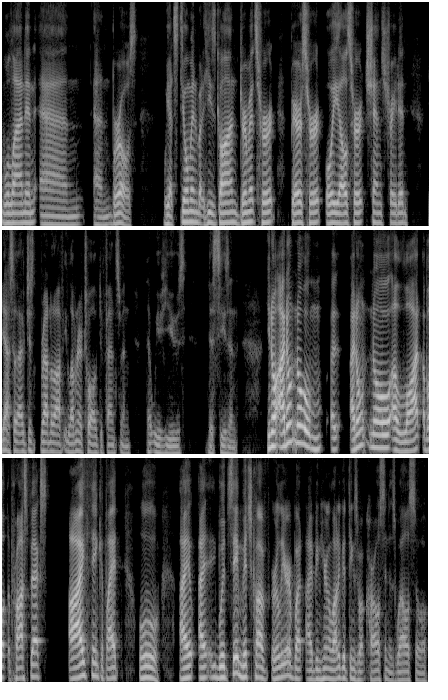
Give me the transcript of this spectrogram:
Wolanin, and and Burroughs. We had Stillman, but he's gone. Dermott's hurt. Bear's hurt. OEL's hurt. Schenn's traded. Yeah, so I've just rattled off 11 or 12 defensemen that we've used this season. You know, I don't know. Uh, I don't know a lot about the prospects. I think if I oh, I I would say Michkov earlier, but I've been hearing a lot of good things about Carlsson as well. So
